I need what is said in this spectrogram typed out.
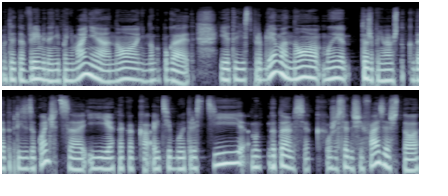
вот это временное непонимание, оно немного пугает. И это есть проблема, но мы тоже понимаем, что когда-то кризис закончится, и так как IT будет расти, мы готовимся к уже следующей фазе, что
